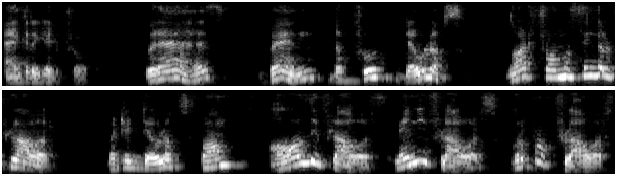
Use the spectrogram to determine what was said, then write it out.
aggregate fruit. Whereas when the fruit develops not from a single flower, but it develops from all the flowers, many flowers, group of flowers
